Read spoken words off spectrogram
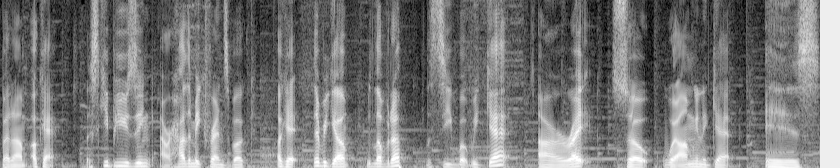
But, um, okay. Let's keep using our How to Make Friends book. Okay, there we go. We level it up. Let's see what we get. Alright, so what I'm gonna get is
